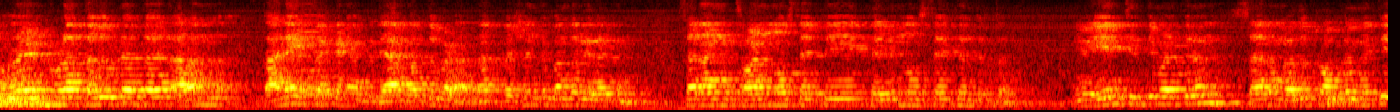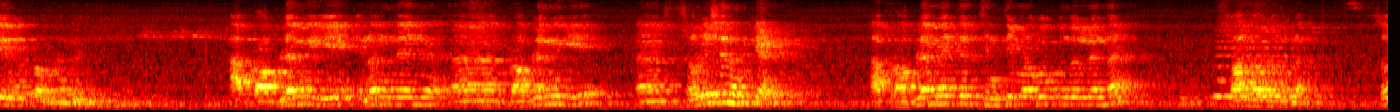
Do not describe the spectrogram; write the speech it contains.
ನೂರ ಎಂಟು ಹುಳ ತೆಗೆದ್ಬಿಟ್ಟ ಆರಾಮ್ ತಾನೇ ಇರ್ತಾ ಕಡಿಮೆ ಆಗ್ತದೆ. ಯಾರು ಮದ್ದು ಬೇಡ. ನಾ ಪೇಷಂಟ್ ಬಂದವ್ರು ಇರತ್ತೀನಿ. ಸರ್, ನಂಗೆ ಸಣ್ಣ ನೋಸ್ತೈತಿ ತಲೆ ನೋಸ್ತೈತಿ ಅಂತ ಇರ್ತಾರೆ ನೀವು ಏನ್ ಚಿಂತೆ ಮಾಡ್ತೀರ ಸರ್ ನಮ್ಗೆ ಅದು ಪ್ರಾಬ್ಲಮ್ ಐತಿ, ಇದು ಪ್ರಾಬ್ಲಮ್ ಐತಿ. ಆ ಪ್ರಾಬ್ಲಮಿಗೆ ಇನ್ನೊಂದೇನು ಪ್ರಾಬ್ಲಮಿಗೆ ಸೊಲ್ಯೂಷನ್ ಹುಡ್ಕ್ಯಾಡ್ರಿ ಆ ಪ್ರಾಬ್ಲಮ್ ಐತೆ ಚಿಂತೆ ಮಾಡ್ಬೇಕು ಅಂದ್ರಿಂದ ಸಾಲ್ವ್ ಆಗೋದಿಲ್ಲ. ಸೊ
